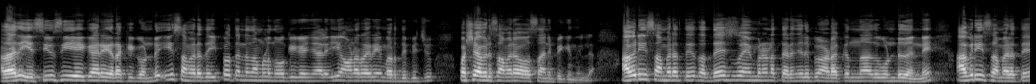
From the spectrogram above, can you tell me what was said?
അതായത് എസ് യു സി എക്കാരെ ഇറക്കിക്കൊണ്ട് ഈ സമരത്തെ ഇപ്പോൾ തന്നെ നമ്മൾ നോക്കിക്കഴിഞ്ഞാൽ ഈ ഓണറേറിയം വർദ്ധിപ്പിച്ചു. പക്ഷേ അവർ സമരം അവസാനിപ്പിക്കുന്നില്ല. അവർ ഈ സമരത്തെ തദ്ദേശ സ്വയംഭരണ തെരഞ്ഞെടുപ്പ് നടക്കുന്നത് കൊണ്ട് തന്നെ അവർ ഈ സമരത്തെ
